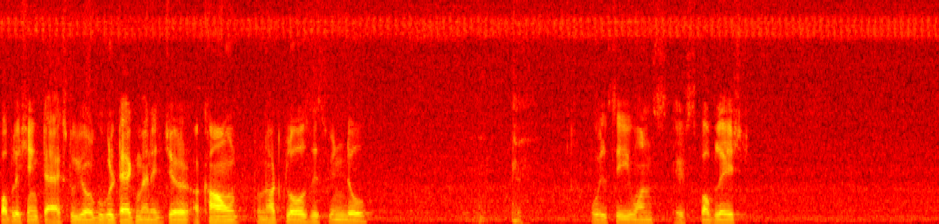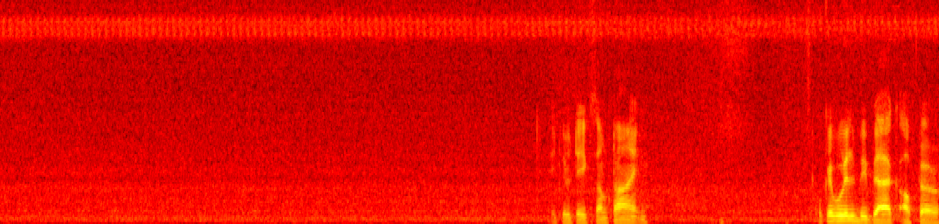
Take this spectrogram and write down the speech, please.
publishing tags to your Google Tag Manager account do not close this window? We'll see once it's published. It will take some time. Okay we will be back after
